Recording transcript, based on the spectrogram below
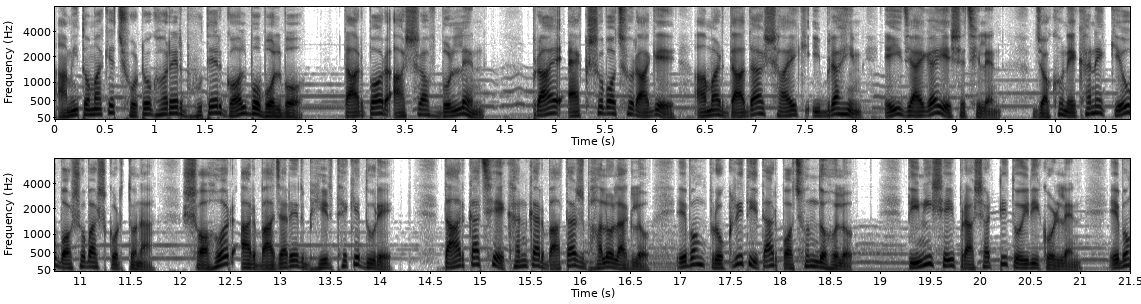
আমি তোমাকে ছোট ঘরের ভূতের গল্প বলব। তারপর আশরাফ বললেন, প্রায় একশো বছর আগে আমার দাদা শাইখ ইব্রাহিম এই জায়গায় এসেছিলেন, যখন এখানে কেউ বসবাস করত না, শহর আর বাজারের ভিড় থেকে দূরে। তার কাছে এখানকার বাতাস ভালো লাগল এবং প্রকৃতি তার পছন্দ হল। তিনি সেই প্রাসাদটি তৈরি করলেন এবং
